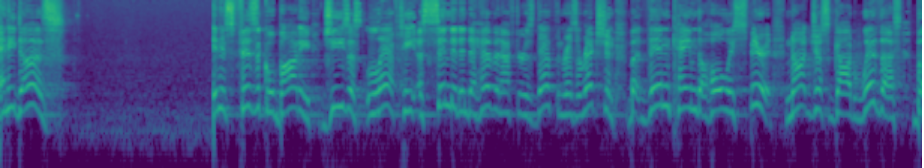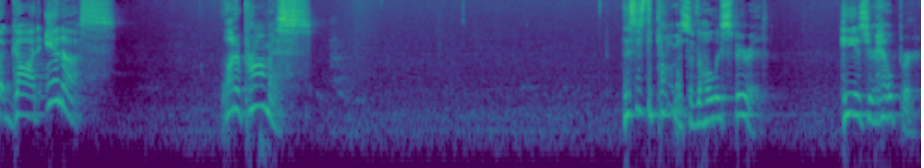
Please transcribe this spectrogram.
And he does. In his physical body, Jesus left. He ascended into heaven after his death and resurrection. But then came the Holy Spirit, not just God with us, but God in us. What a promise! This is the promise of the Holy Spirit. He is your helper,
